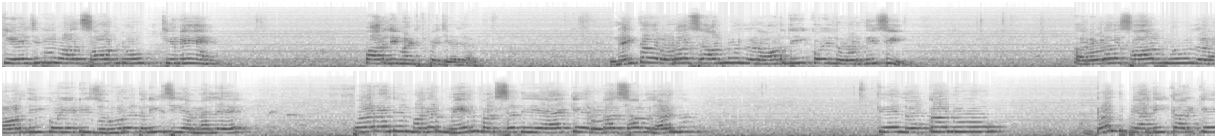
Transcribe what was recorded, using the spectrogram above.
ਕੇਜਰੀਵਾਲ ਸਾਹਿਬ ਨੂੰ ਕਿਵੇਂ ਪਾਰਲੀਮੈਂਟ 'ਚ ਭੇਜਿਆ ਜਾਵੇ? ਨਹੀਂ ਤਾਂ ਅਰੋੜਾ ਸਾਹਿਬ ਨੂੰ ਲੜਾਉਣ ਦੀ ਕੋਈ ਲੋੜ ਨਹੀਂ ਸੀ। ਅਰੋੜਾ ਸਾਹਿਬ ਨੂੰ ਲੜਾਉਣ ਦੀ ਕੋਈ ਏਡੀ ਜ਼ਰੂਰਤ ਨਹੀਂ ਸੀ ਐਮਐਲਏ ਪਰ ਉਹਦੇ ਮਗਰ ਮੇਨ ਮਕਸਦ ਇਹ ਹੈ ਕਿ ਅਰੋੜਾ ਸਾਹਿਬ ਲੜਨ ਤੇ ਲੋਕਾਂ ਨੂੰ ਗਲਤ ਬਿਆਨੀ ਕਰਕੇ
